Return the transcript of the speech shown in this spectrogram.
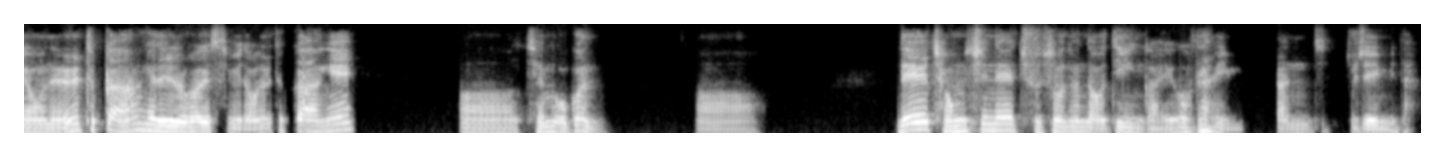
오늘 특강 해드리도록 하겠습니다. 오늘 특강의 어, 제목은 어, 내 정신의 주소는 어디인가요? 라는 주제입니다.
